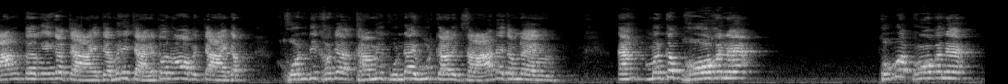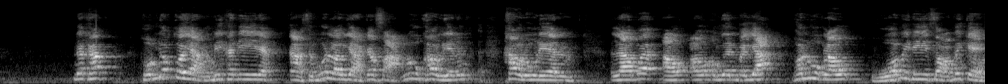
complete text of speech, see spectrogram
ตังเติมเองก็จ่ายแต่ไม่ได้จ่ายกับต้นอ้อไปจ่ายกับ คนที่เขาจะทำให้คุณได้วุฒิการศึกษาได้ตำแหน่งอะมันก็พอกันนะ ผมว่าพอกันนะนะครับ ผมยกตัวอย่างมีคดีเนี่ยอะสมมุติเราอยากจะฝากลูกเข้าเรียนเข้าโรงเรียน เราก็เอาเอาเอาเงินไปยัดเพราะลูกเราหัวไม่ดีสอบไม่เก่ง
